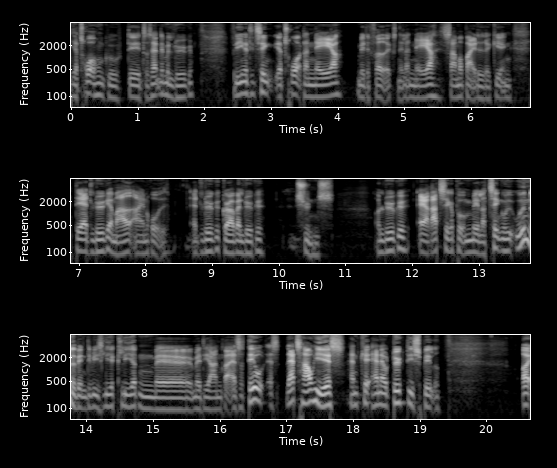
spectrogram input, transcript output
Jeg tror, hun kunne... Det er interessant med lykke. Fordi en af de ting, jeg tror, der nærer Mette Frederiksen, eller nærer samarbejdet i regeringen, det er, at lykke er meget egenrådig. At lykke gør, hvad lykke synes. Og Lykke er jeg ret sikker på, melder ting ud, uden nødvendigvis lige at clear den med, med de andre. Altså, det er jo, altså, that's how he is. Han, kan, han er jo dygtig i spillet. Og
